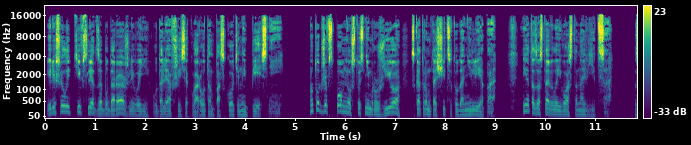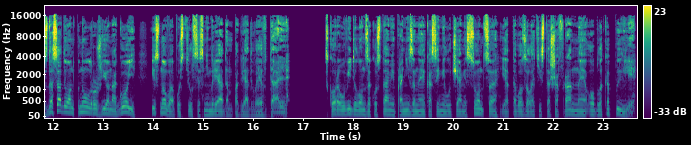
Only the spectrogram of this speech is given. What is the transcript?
и решил идти вслед за будоражливой, удалявшейся к воротам Паскотиной песней. но тут же вспомнил, что с ним ружье, с которым тащиться туда нелепо, и это заставило его остановиться. С досады он пнул ружье ногой и снова опустился с ним рядом, поглядывая вдаль. Скоро увидел он за кустами пронизанное косыми лучами солнца и оттого золотисто-шафранное облако пыли,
